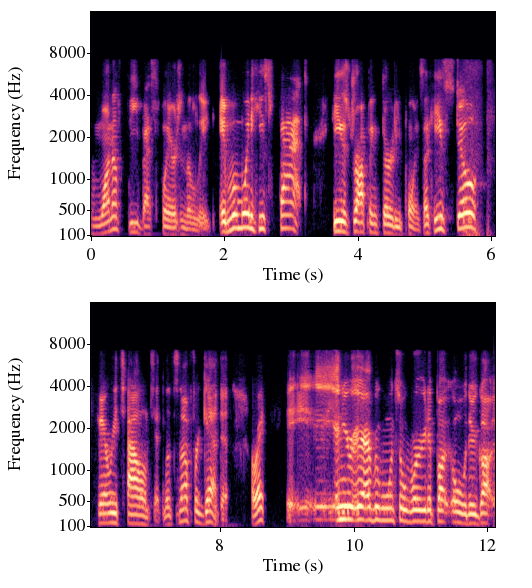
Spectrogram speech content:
one of the best players in the league. Even when he's fat, he is dropping 30 points. Like he's still very talented. Let's not forget. All right and you're everyone's so worried about oh they got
